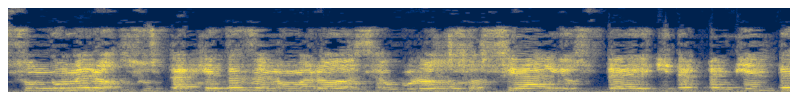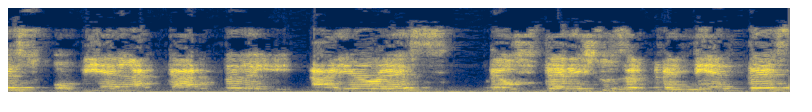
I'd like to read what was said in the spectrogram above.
su número, sus tarjetas de número de seguro social de usted y dependientes o bien la carta del IRS de usted y sus dependientes,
